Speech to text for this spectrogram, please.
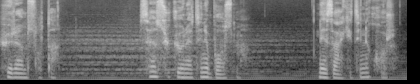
Hürrem Sultan, sen sükunetini bozma. Nezaketini koru.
